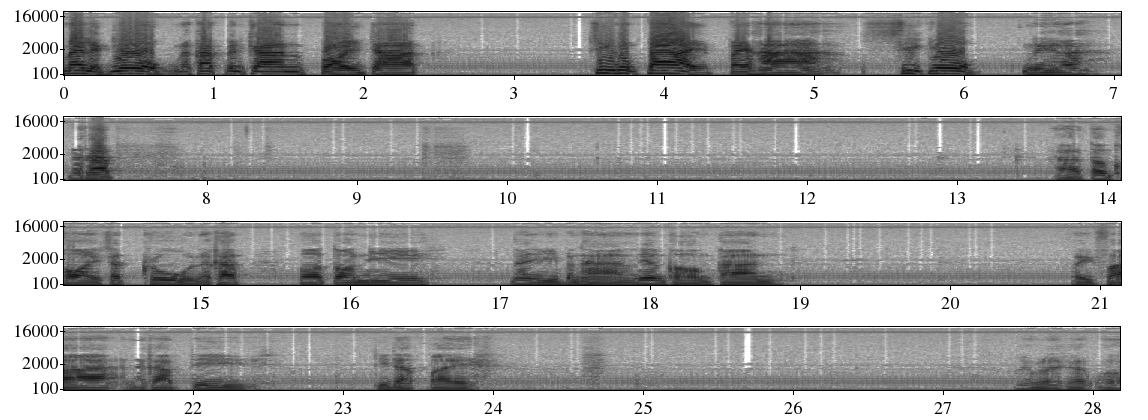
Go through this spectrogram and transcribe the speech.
แม่เหล็กโลกนะครับ เป็นการปล่อยจาก ซีกโลกใต้ไปหาซีกโลกเหนือนะครับ ต้องคอยสักครู่นะครับ เพราะตอนนี้น่าจะมีปัญหาเรื่องของการไฟฟ้านะครับที่ที่ดับไป ไม่เป็นไรครับอ๋อ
